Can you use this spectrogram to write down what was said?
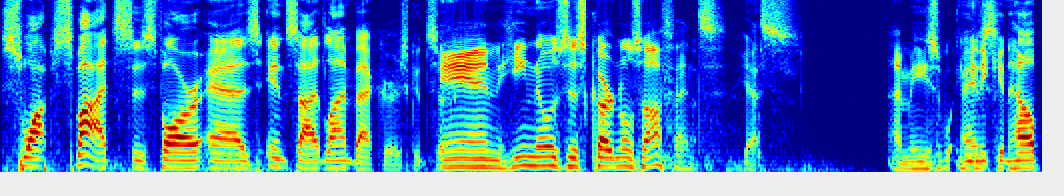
swapped spots as far as inside linebacker is concerned. And he knows this Cardinals offense. yes, I mean, he's, and he can help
